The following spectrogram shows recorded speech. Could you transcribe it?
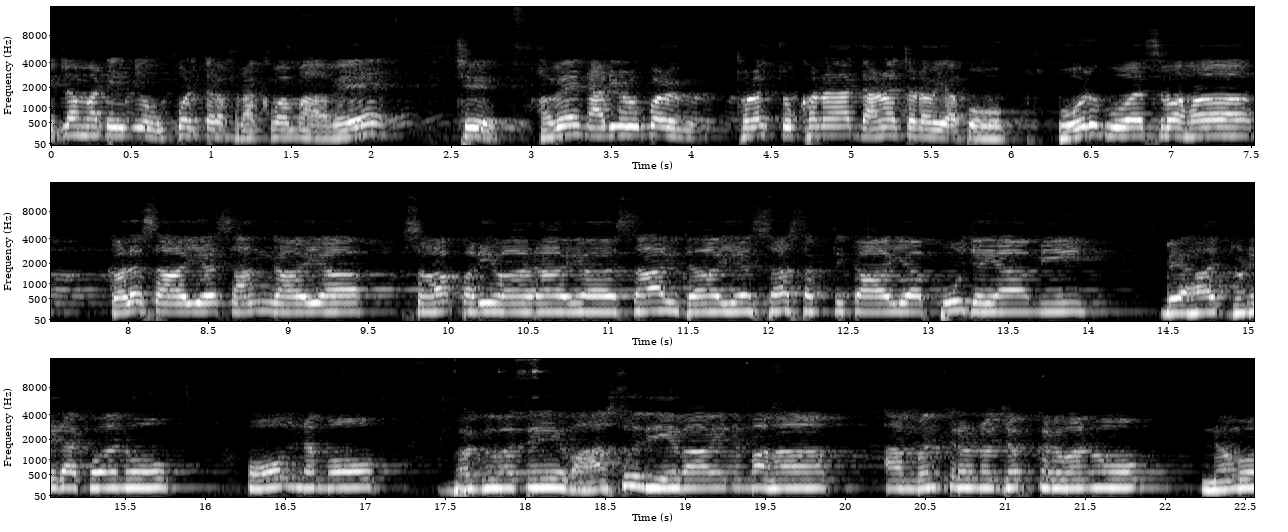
એટલા માટે એને ઉપર તરફ રાખવામાં આવે છે. હવે નારિયેળ ઉપર થોડા ચોખાના દાણા ચડાવી આપો. ભૂર્ભુવસ્વ કળશાય સાંગાય, સહ પરિવારાય, સાયુધાય, સશક્તિકાય, પૂજયામી. બે હાથ જોડી રાખવાનું. ઓમ નમો ભગવતે વાસુદેવાય નમઃ. આ મંત્રનો જપ કરવાનો. નમો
